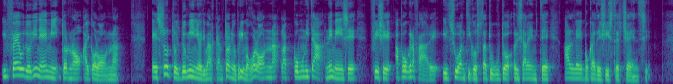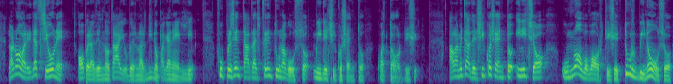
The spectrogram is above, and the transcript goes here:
il feudo di Nemi tornò ai Colonna e sotto il dominio di Marcantonio I Colonna la comunità nemese fece apografare il suo antico statuto risalente all'epoca dei Cistercensi. La nuova redazione, opera del notaio Bernardino Paganelli, fu presentata il 31 agosto 1514. Alla metà del Cinquecento iniziò un nuovo vortice turbinoso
